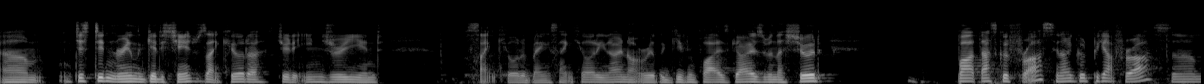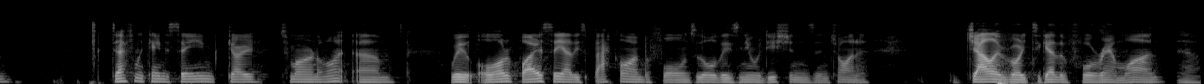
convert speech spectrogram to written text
Um, just didn't really get his chance with St Kilda due to injury and St Kilda being St Kilda, you know, not really giving players goes when they should. But that's good for us, you know, good pick up for us. Um, definitely keen to see him go tomorrow night. Um, with a lot of players, see how this backline performs with all these new additions and trying to gel everybody together before round one. Um,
